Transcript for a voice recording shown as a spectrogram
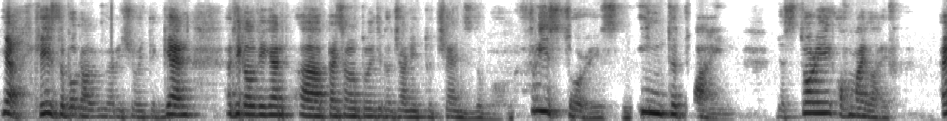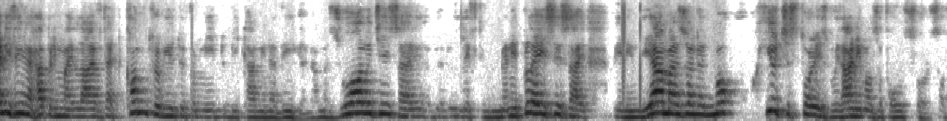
Yeah, here's the book. I'll, let me show it again. Ethical Vegan, uh, Personal Political Journey to Change the World. Three stories intertwine. The story of my life, anything that happened in my life that contributed for me to becoming a vegan. I'm a zoologist. I lived in many places. I've been in the Amazon and more huge stories with animals of all sorts of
